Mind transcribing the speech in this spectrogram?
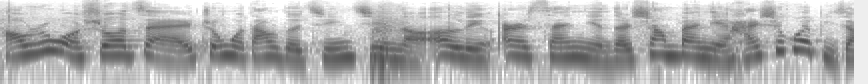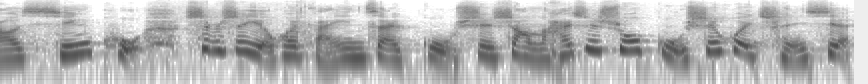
好，如果说在中国大陆的经济呢，二零二三年的上半年还是会比较辛苦，是不是也会反映在股市上呢？还是说股市会呈现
